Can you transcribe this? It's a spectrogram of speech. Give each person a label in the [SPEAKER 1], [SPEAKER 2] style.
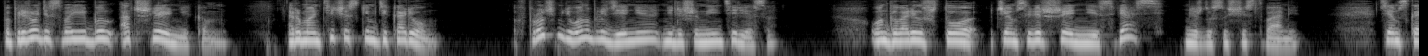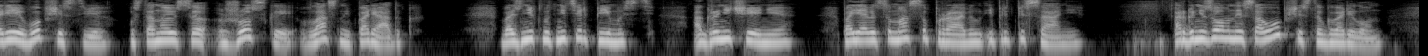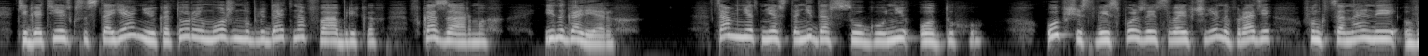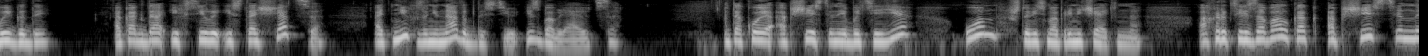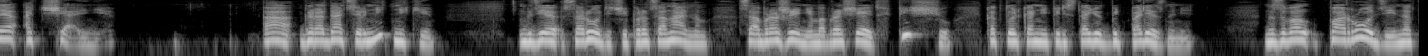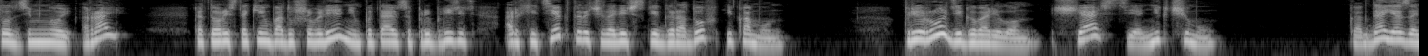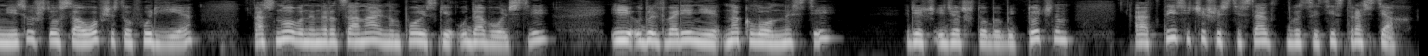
[SPEAKER 1] по природе своей был отшельником, романтическим дикарем. Впрочем, его наблюдения не лишены интереса. Он говорил, что чем совершеннее связь между существами, тем скорее в обществе установится жесткий властный порядок, возникнут нетерпимость, ограничения, появится масса правил и предписаний. Организованные сообщества, говорил он, тяготеют к состоянию, которое можно наблюдать на фабриках, в казармах и на галерах. Там нет места ни досугу, ни отдыху. Общество использует своих членов ради функциональной выгоды, а когда их силы истощатся, от них за ненадобностью избавляются. Такое общественное бытие он, что весьма примечательно, охарактеризовал как общественное отчаяние. А города-термитники, где сородичи по рациональным соображениям обращают в пищу, как только они перестают быть полезными, называл пародией на тот земной рай, который с таким воодушевлением пытаются приблизить архитекторы человеческих городов и коммун. «Природе, — говорил он, — счастье ни к чему». Когда я заметил, что сообщество Фурье основаны на рациональном поиске удовольствий и удовлетворении наклонностей, речь идет, чтобы быть точным, о 1620 страстях.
